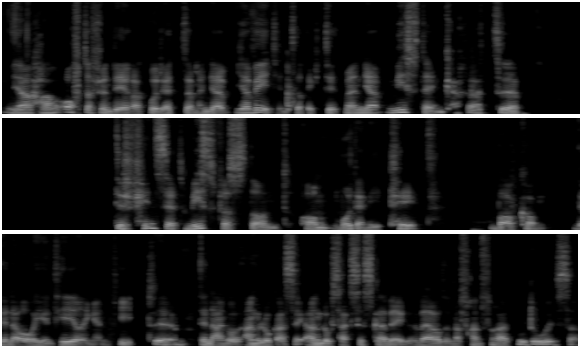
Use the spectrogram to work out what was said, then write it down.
jag har ofta funderat på detta men jag, jag vet inte riktigt. Men jag misstänker att uh, det finns ett missförstånd om modernitet bakom den här orienteringen vid eh, den anglosaxiska världen och framförallt mot USA.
